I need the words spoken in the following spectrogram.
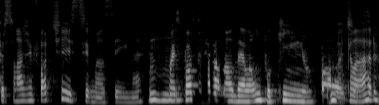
personagem fortíssima, assim, né? Uhum. Mas posso falar mal dela um pouquinho? Pode. Claro.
